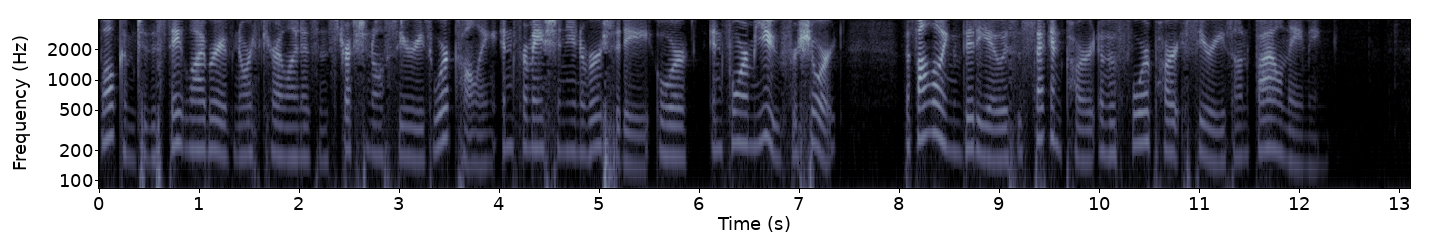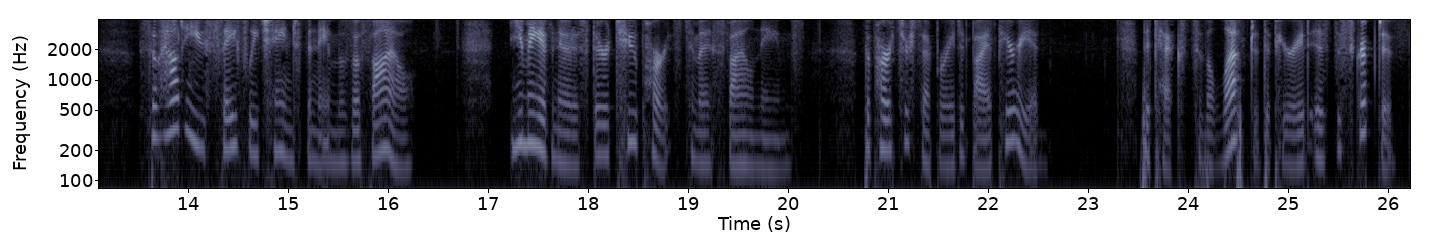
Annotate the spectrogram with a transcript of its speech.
Welcome to the State Library of North Carolina's instructional series we're calling Information University, or InformU for short. The following video is the second part of a four-part series on file naming. So how do you safely change the name of a file? You may have noticed there are two parts to most file names. The parts are separated by a period. The text to the left of the period is descriptive.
